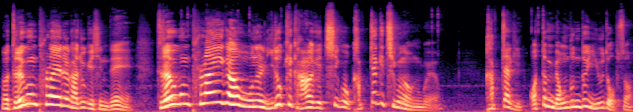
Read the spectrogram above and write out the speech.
어, 드래곤 플라이를 가지고 계신데 드래곤 플라이가 오늘 이렇게 강하게 치고 갑자기 치고 나오는 거예요. 갑자기 어떤 명분도 이유도 없어.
